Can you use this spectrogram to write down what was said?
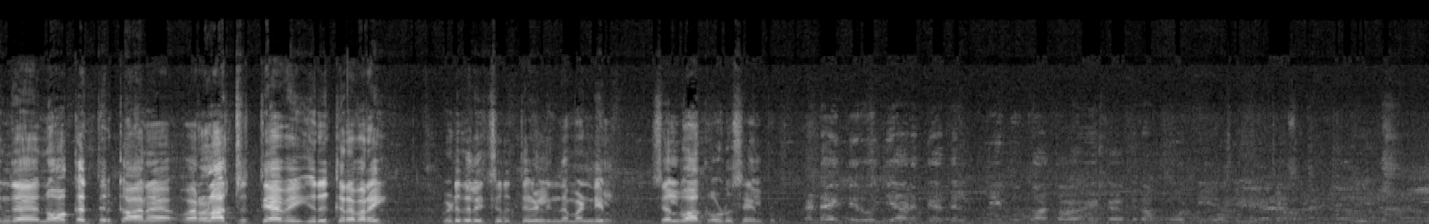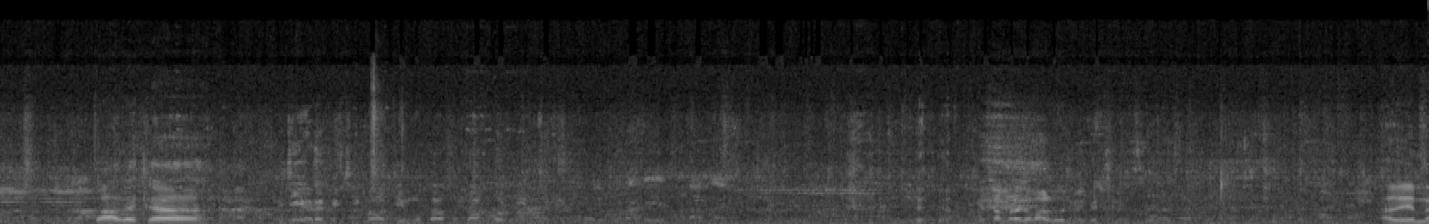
இந்த நோக்கத்திற்கான வரலாற்று தேவை இருக்கிற வரை விடுதலை சிறுத்தைகள் இந்த மண்ணில் செல்வாக்கோடு செயல்படும். தமிழக வாழ்வுரிமை கட்சி. அது என்ன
